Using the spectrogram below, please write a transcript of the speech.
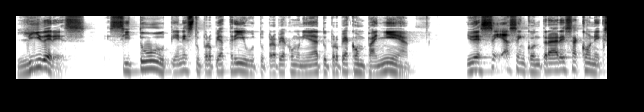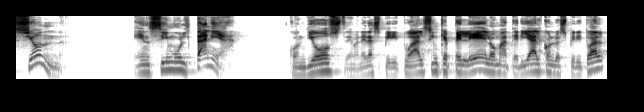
líderes. Si tú tienes tu propia tribu, tu propia comunidad, tu propia compañía y deseas encontrar esa conexión en simultánea con Dios de manera espiritual, sin que pelee lo material con lo espiritual,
